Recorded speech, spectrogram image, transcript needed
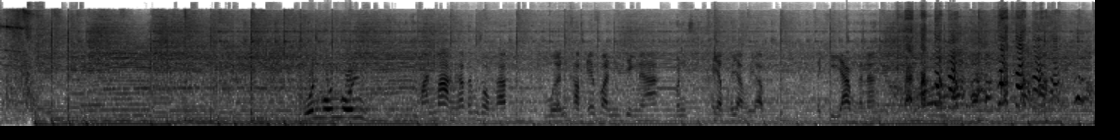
หมุนหมุนหมุนมันมากนะครับท่านผู้ชมครับ เหมือนขับ F1 จริง ๆ นะฮะ มันขยับขยับขยับแต่ขี่ย่ำกันนะเ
